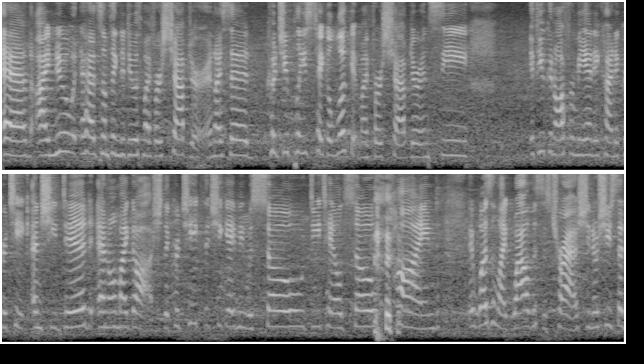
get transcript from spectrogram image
and I knew it had something to do with my first chapter. And I said, Could you please take a look at my first chapter and see if you can offer me any kind of critique? And she did, and oh my gosh, the critique that she gave me was so detailed, so kind. It wasn't like, wow, this is trash. You know, she said,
